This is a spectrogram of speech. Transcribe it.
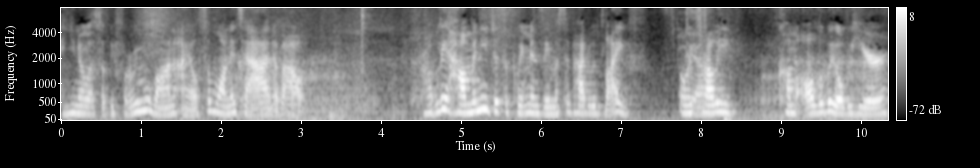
And you know what? So before we move on, I also wanted to add about probably how many disappointments they must have had with life Oh, to yeah. probably come all the way over here,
